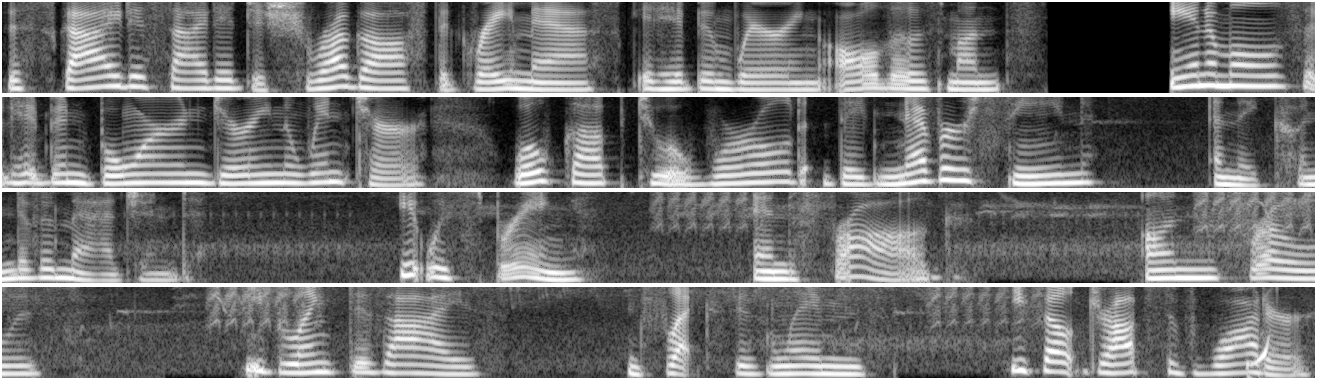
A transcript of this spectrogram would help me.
The sky decided to shrug off the gray mask it had been wearing all those months. Animals that had been born during the winter woke up to a world they'd never seen and they couldn't have imagined. It was spring, and Frog unfroze. He blinked his eyes and flexed his limbs. He felt drops of water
